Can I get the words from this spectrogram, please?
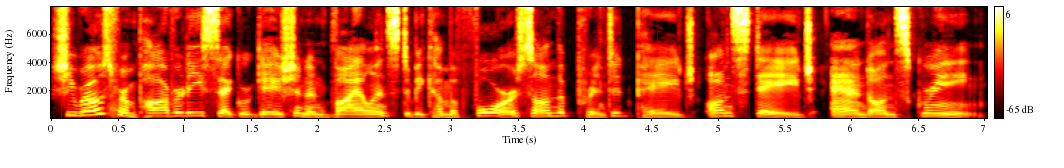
She rose from poverty, segregation, and violence to become a force on the printed page, on stage, and on screen.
